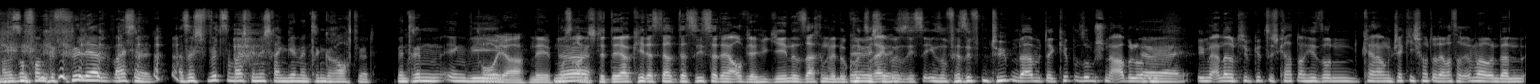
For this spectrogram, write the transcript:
Aber so vom Gefühl her, weiß ich nicht. Also, ich würde zum Beispiel nicht reingehen, wenn drin geraucht wird. Wenn drin irgendwie. Oh ja, nee, muss Ne. auch nicht. Ja, okay, das, das siehst du dann auch wieder Hygienesachen, wenn du kurz Ja, reinguckst, siehst du irgendeinen so versifften Typen da mit der Kippe so im Schnabel und Ja, ja. irgendein anderer Typ gibt sich gerade noch hier so einen, keine Ahnung, Jackie-Shot oder was auch immer und dann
